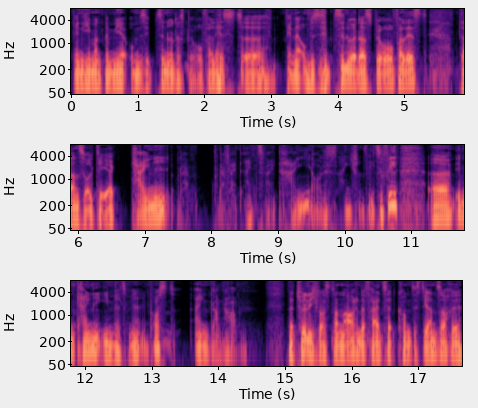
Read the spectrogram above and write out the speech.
wenn jemand bei mir um 17 Uhr das Büro verlässt, äh, wenn er um 17 Uhr das Büro verlässt, dann sollte er keine oder oder vielleicht ein, zwei, drei, aber das ist eigentlich schon viel zu viel, äh, eben keine E-Mails mehr im Posteingang haben. Natürlich, was danach in der Freizeit kommt, ist deren Sache.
